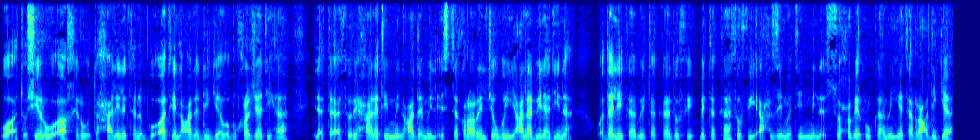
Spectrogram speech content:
وتشير آخر تحاليل التنبؤات العددية ومخرجاتها إلى تأثر حالة من عدم الاستقرار الجوي على بلادنا وذلك بتكاثف, بتكاثف أحزمة من السحب الركامية الرعدية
